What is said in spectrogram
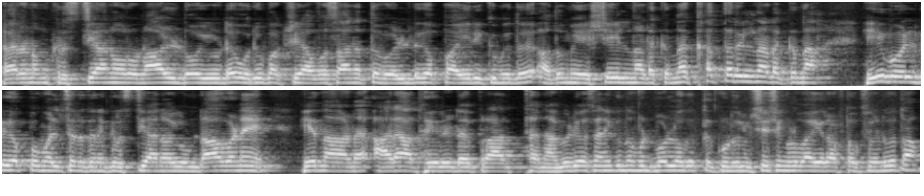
കാരണം ക്രിസ്ത്യാനോ റൊണാൾഡോയുടെ ഒരു പക്ഷേ അവസാനത്തെ വേൾഡ് കപ്പ് ആയിരിക്കും ഇത്. അതും ഏഷ്യയിൽ നടക്കുന്ന ഖത്തറിൽ നടക്കുന്ന ഈ വേൾഡ് കപ്പ് മത്സരത്തിന് ക്രിസ്ത്യാനോ ഉണ്ടാവണേ എന്നാണ് ആരാധകരുടെ പ്രാർത്ഥന. വീഡിയോ അവസാനിക്കുന്ന. ഫുട്ബോൾ ലോകത്ത് കൂടുതൽ വിശേഷങ്ങളുമായി റാഫ്റ്റോക്സ് കൊണ്ടുവെത്താം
